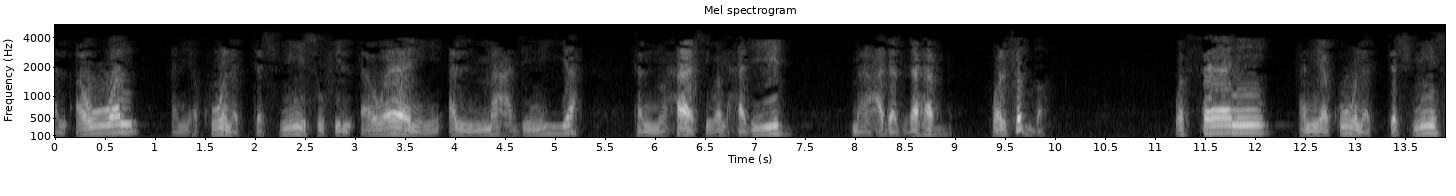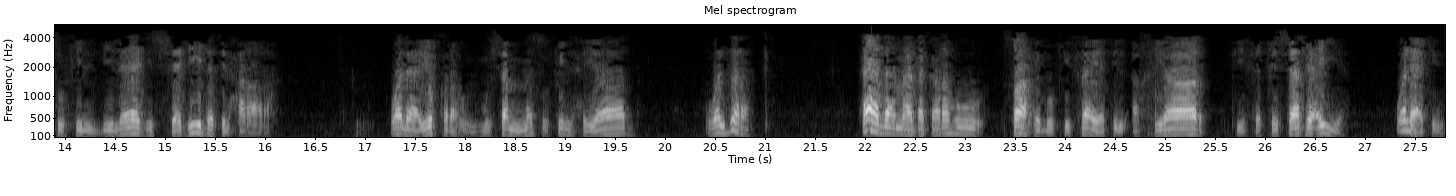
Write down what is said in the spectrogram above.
الأول أن يكون التشميس في الأواني المعدنية كالنحاس والحديد ما عدا الذهب والفضة. والثاني أن يكون التشميس في البلاد الشديدة الحرارة ولا يكره المشمس في الحياض والبرك. هذا ما ذكره صاحب كفاية الأخيار في فقه الشافعية ولكن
